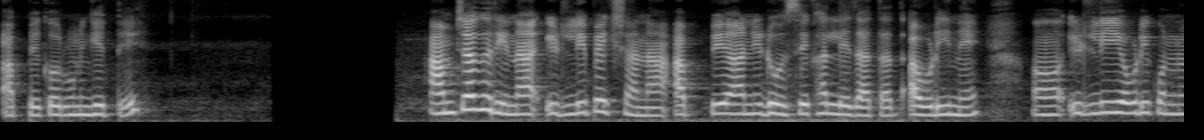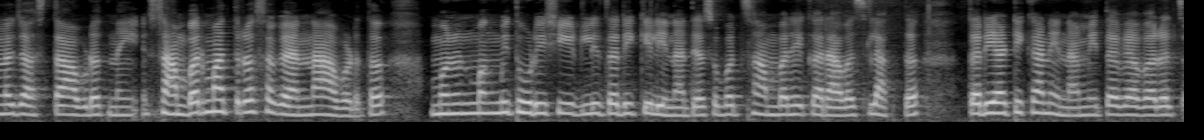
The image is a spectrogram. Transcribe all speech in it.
आप्पे करून घेते. आमच्या घरी ना इडलीपेक्षा ना आप्पे आणि डोसे खाल्ले जातात आवडीने. इडली एवढी कोणाला जास्त आवडत नाही. सांबार मात्र सगळ्यांना आवडतं. म्हणून मग मी थोडीशी इडली जरी केली ना त्यासोबत सांबार हे करावंच लागतं. तर या ठिकाणी ना मी तव्यावरच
